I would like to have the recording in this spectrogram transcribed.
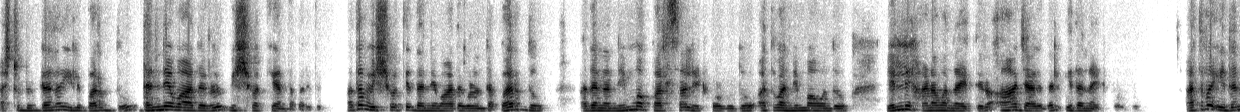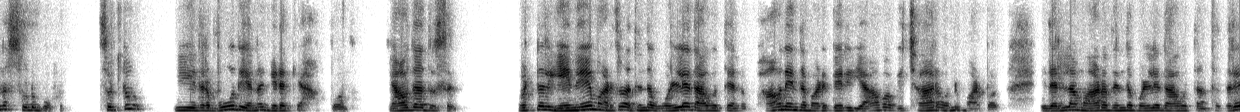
ಅಷ್ಟು ದುಡ್ಡನ್ನ ಇಲ್ಲಿ ಬರೆದು ಧನ್ಯವಾದಗಳು ವಿಶ್ವಕ್ಕೆ ಅಂತ ಬರಿಬೇಕು. ಅಥವಾ ವಿಶ್ವಕ್ಕೆ ಧನ್ಯವಾದಗಳು ಅಂತ ಬರೆದು ಅದನ್ನ ನಿಮ್ಮ ಪರ್ಸ್ ಅಲ್ಲಿ ಇಟ್ಕೊಳ್ಬಹುದು ಅಥವಾ ನಿಮ್ಮ ಒಂದು ಎಲ್ಲಿ ಹಣವನ್ನ ಇಡ್ತೀರೋ ಆ ಜಾಗದಲ್ಲಿ ಇದನ್ನ ಇಟ್ಕೊಳ್ಬಹುದು ಅಥವಾ ಇದನ್ನ ಸುಡಬಹುದು. ಸುಟ್ಟು ಈ ಇದರ ಬೂದಿಯನ್ನ ಗಿಡಕ್ಕೆ ಹಾಕ್ಬೋದು. ಯಾವ್ದಾದ್ರು ಸರಿ. ಒಟ್ಟಿನಲ್ಲಿ ಏನೇ ಮಾಡಿದ್ರು ಅದರಿಂದ ಒಳ್ಳೇದಾಗುತ್ತೆ ಅನ್ನೋ ಭಾವನೆಯಿಂದ ಮಾಡಿ ಬೇರೆ ಯಾವ ವಿಚಾರವನ್ನು ಮಾಡ್ಬಾರ್ದು. ಇದೆಲ್ಲ ಮಾಡೋದ್ರಿಂದ ಒಳ್ಳೇದಾಗುತ್ತೆ ಅಂತಂದ್ರೆ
